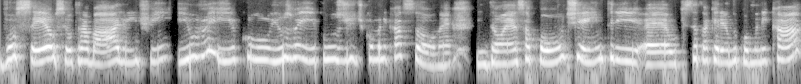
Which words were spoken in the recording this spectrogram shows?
você, o seu trabalho, enfim, e o veículo e os veículos de, de comunicação, né? Então, é essa ponte entre é, o que você está querendo comunicar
